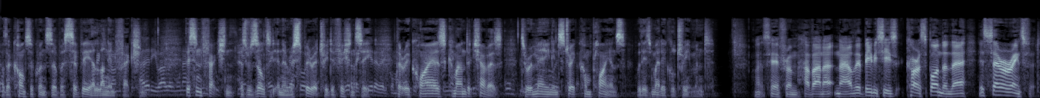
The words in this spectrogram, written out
as a consequence of a severe lung infection. This infection has resulted in a respiratory deficiency that requires Commander Chavez to remain in strict compliance with his medical treatment. Let's hear from Havana now. The BBC's correspondent there is Sarah Rainsford.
